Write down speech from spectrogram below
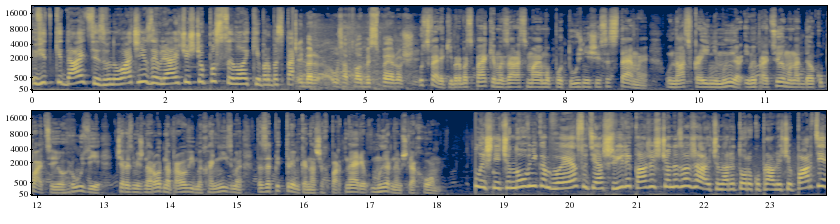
відкидає ці звинувачення, заявляючи, що посилила кібербезпеку. У сфері кібербезпеки ми зараз маємо потужніші системи. У нас в країні мир, і ми працюємо над деокупацією Грузії через міжнародно-правові механізми та за підтримки наших партнерів мирним шляхом. Колишній чиновник МВС Утіашвілі каже, що незважаючи на риторику правлячої партії,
